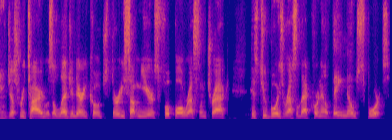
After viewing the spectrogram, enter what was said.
just retired, was a legendary coach, 30 something years, football, wrestling, track. His two boys wrestled at Cornell. They know sports.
